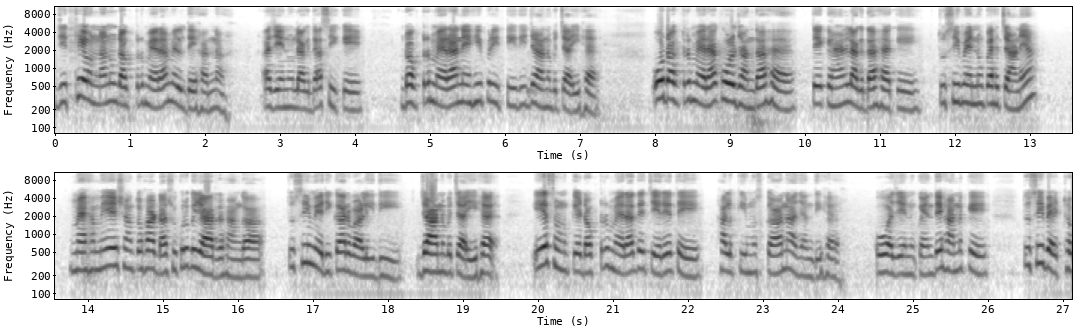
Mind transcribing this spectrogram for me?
ਜਿੱਥੇ ਉਹਨਾਂ ਨੂੰ ਡਾਕਟਰ ਮਹਿਰਾ ਮਿਲਦੇ ਹਨ। ਅਜੇ ਨੂੰ ਲੱਗਦਾ ਸੀ ਕਿ ਡਾਕਟਰ ਮਹਿਰਾ ਨੇ ਹੀ ਪ੍ਰੀਤੀ ਦੀ ਜਾਨ ਬਚਾਈ ਹੈ। ਉਹ ਡਾਕਟਰ ਮਹਿਰਾ ਕੋਲ ਜਾਂਦਾ ਹੈ ਤੇ ਕਹਿਣ ਲੱਗਦਾ ਹੈ ਕਿ, ਤੁਸੀਂ ਮੈਨੂੰ ਪਹਿਚਾਣਿਆ? ਮੈਂ ਹਮੇਸ਼ਾ ਤੁਹਾਡਾ ਸ਼ੁਕਰਗੁਜ਼ਾਰ ਰਹਾਂਗਾ। ਤੁਸੀਂ ਮੇਰੀ ਘਰਵਾਲੀ ਦੀ ਜਾਨ ਬਚਾਈ ਹੈ। ਇਹ ਸੁਣ ਕੇ ਡਾਕਟਰ ਮਹਿਰਾ ਦੇ ਚਿਹਰੇ ਤੇ ਹਲਕੀ ਮੁਸਕਾਨ ਆ ਜਾਂਦੀ ਹੈ। ਉਹ ਅਜੇ ਨੂੰ ਕਹਿੰਦੇ ਹਨ ਕਿ ਤੁਸੀਂ ਬੈਠੋ।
